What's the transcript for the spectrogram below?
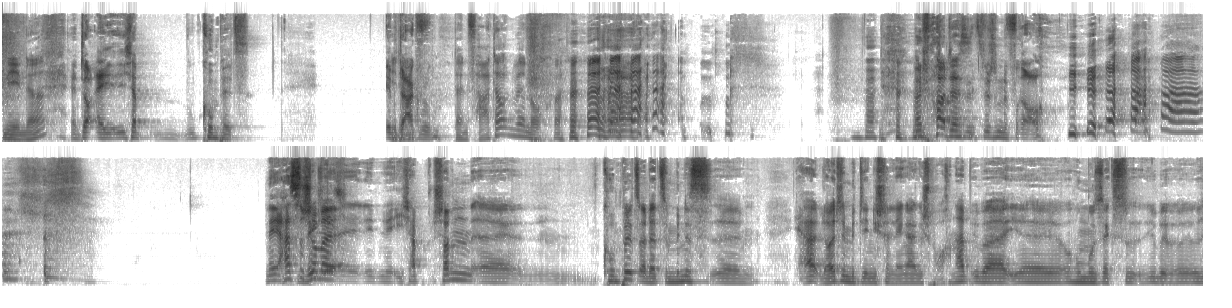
Nee, ne? Ja, doch, ey, ich habe Kumpels. Im Ja, Darkroom. Dein, dein Vater und wer noch? Mein Vater ist inzwischen eine Frau. Naja, hast du schon mal, äh, nee, ich habe schon äh, Kumpels oder zumindest äh, ja, Leute, mit denen ich schon länger gesprochen habe über, ihr Homosexu über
